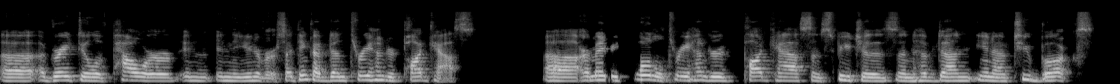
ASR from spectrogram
uh, a great deal of power in in the universe. I think I've done 300 podcasts uh, or maybe total 300 podcasts and speeches and have done, you know, two books.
